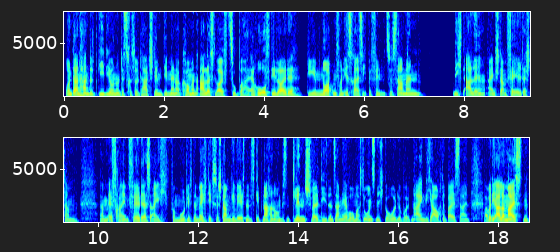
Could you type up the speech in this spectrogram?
Und dann handelt Gideon und das Resultat stimmt. Die Männer kommen, alles läuft super. Er ruft die Leute, die im Norden von Israel sich befinden, zusammen. Nicht alle, ein Stamm fehlt, der Stamm ähm, Ephraim-Feld, der ist eigentlich vermutlich der mächtigste Stamm gewesen. Und es gibt nachher noch ein bisschen Clinch, weil die dann sagen, hey, warum hast du uns nicht geholt? Wir wollten eigentlich auch dabei sein. Aber die allermeisten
